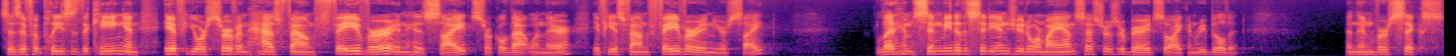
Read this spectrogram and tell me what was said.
says, If it pleases the king, and if your servant has found favor in his sight, circle that one there. If he has found favor in your sight, let him send me to the city in Judah where my ancestors are buried so I can rebuild it. And then verse 6,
